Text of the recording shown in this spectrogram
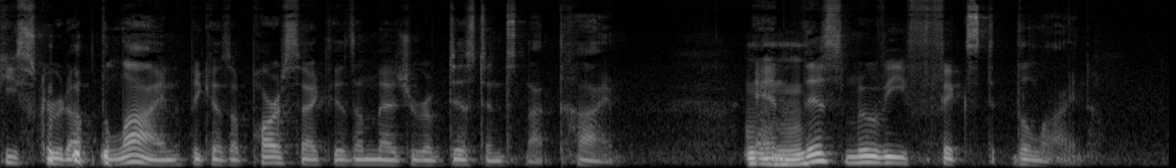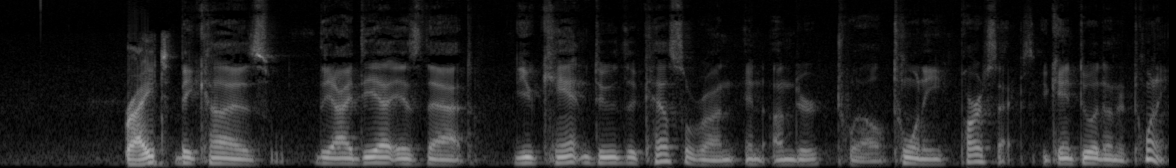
he screwed up the line because a parsec is a measure of distance, not time. And mm-hmm. this movie fixed the line Right. because the idea is that you can't do the Kessel Run in under 12, 20 parsecs. You can't do it under 20.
